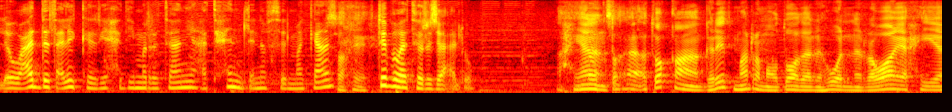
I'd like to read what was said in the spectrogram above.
لو عدت عليك الريحة دي مرة تانية حتحن لنفس المكان. صحيح. تبغى ترجع له. أحيانا. أتوقع قريت مرة موضوع ده اللي هو إن الروائح هي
